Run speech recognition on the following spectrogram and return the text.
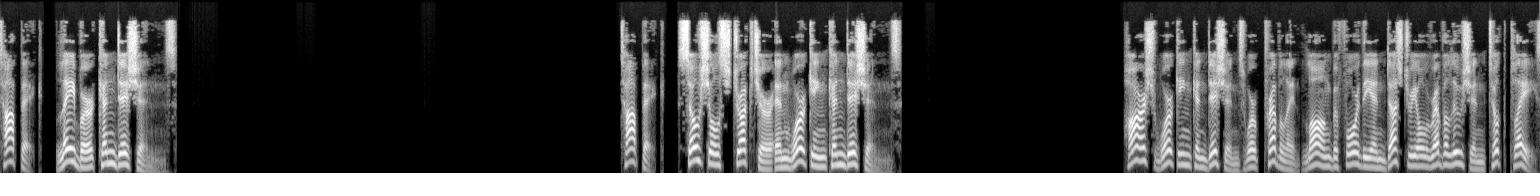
Topic: Labor conditions. Topic: Social structure and working conditions. Harsh working conditions were prevalent long before the Industrial Revolution took place.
